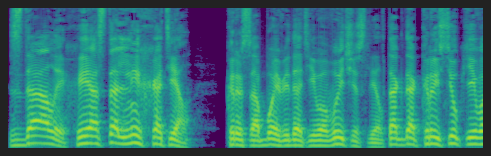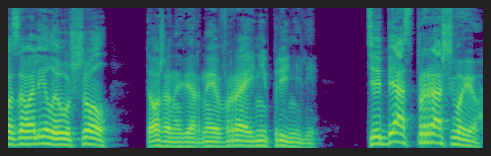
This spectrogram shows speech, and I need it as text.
Сдал их и остальных хотел. Крысобой, видать, его вычислил. Тогда крысюк его завалил и ушел. Тоже, наверное, в рай не приняли. Тебя спрашиваю!»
